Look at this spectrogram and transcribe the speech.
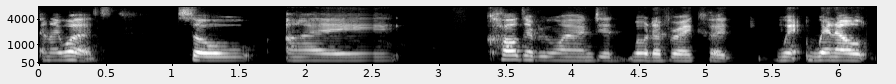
and I was. So I called everyone, did whatever I could, went went out,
